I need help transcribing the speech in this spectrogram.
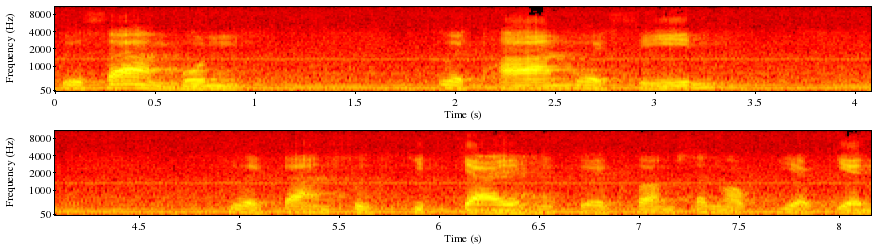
คือสร้างบุญ ด้วยทานด้วยศีล ด้วยการฝึกจิตใจให้เกิดความสงบเยือกเย็น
